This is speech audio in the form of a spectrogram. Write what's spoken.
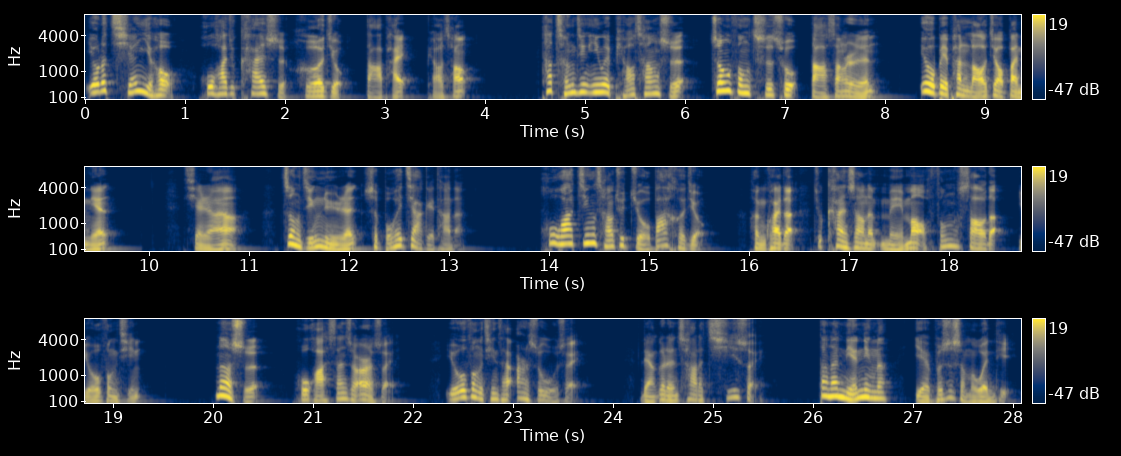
有了钱以后，胡华就开始喝酒、打牌、嫖娼。他曾经因为嫖娼时争风吃醋，打伤了人，又被判劳教半年。显然啊，正经女人是不会嫁给他的。胡华经常去酒吧喝酒。很快的就看上了美貌风骚的尤凤琴。那时胡华三十二岁，尤凤琴才二十五岁，两个人差了七岁。当然年龄呢也不是什么问题。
